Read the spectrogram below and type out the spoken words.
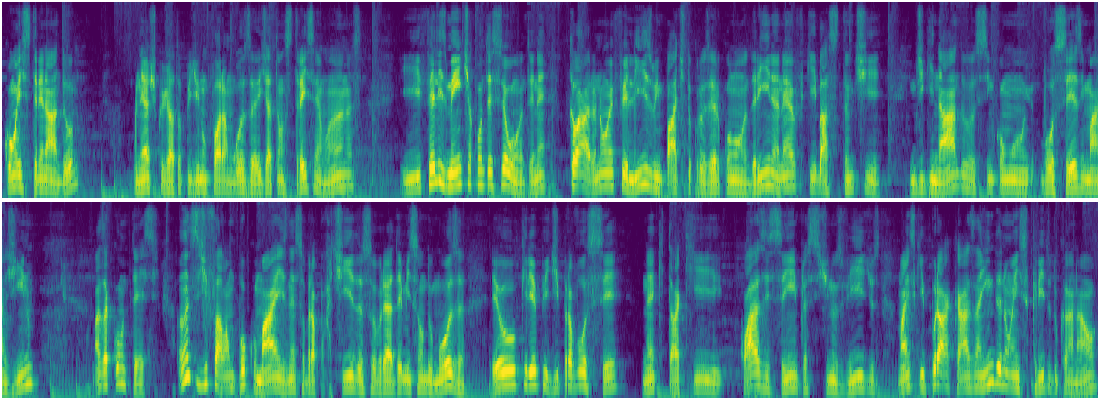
com esse treinador. Né? Acho que eu já tô pedindo um fora Moza aí já tem umas três semanas. E felizmente aconteceu ontem, né? Claro, não é feliz o empate do Cruzeiro com Londrina, né? Eu fiquei bastante indignado, assim como vocês, imagino. Mas acontece. Antes de falar um pouco mais, né, sobre a partida, sobre a demissão do Moza, eu queria pedir para você, né, que está aqui quase sempre assistindo os vídeos, mas que por acaso ainda não é inscrito do canal,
